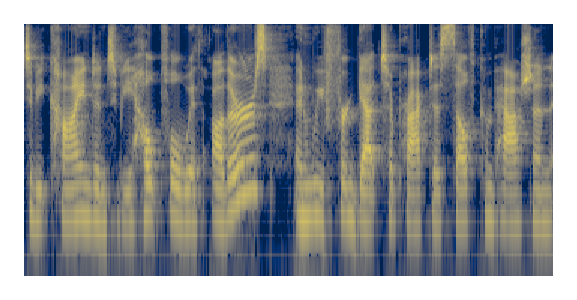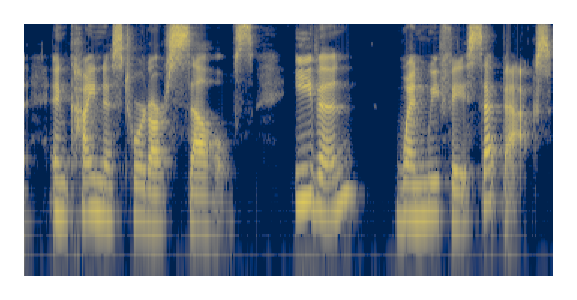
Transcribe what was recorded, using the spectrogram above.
to be kind and to be helpful with others and we forget to practice self-compassion and kindness toward ourselves even when we face setbacks.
